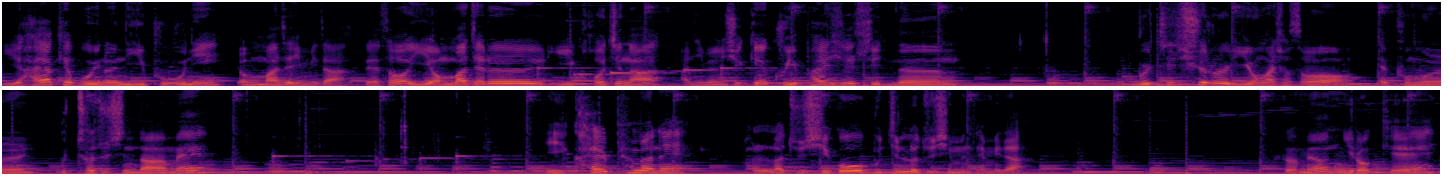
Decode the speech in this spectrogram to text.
이 하얗게 보이는 이 부분이 연마제입니다. 그래서 이 연마제를 이 거즈나 아니면 쉽게 구입하실 수 있는 물티슈를 이용하셔서 제품을 묻혀 주신 다음에 이 칼 표면에 발라 주시고 문질러 주시면 됩니다. 그러면 이렇게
